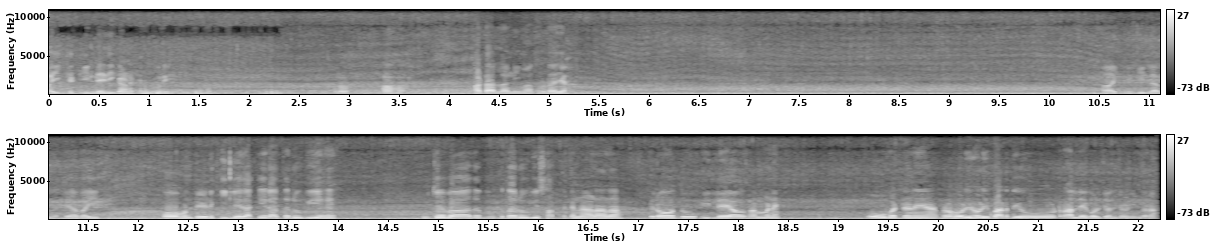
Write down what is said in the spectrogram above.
ਬਾਈ ਇੱਕ ਕਿੱਲੇ ਦੀ ਕਣਕ ਪੂਰੀ। ਲਓ, ਹਾਂ ਹਾਂ। ਆ ਡਾਲਾ ਨੀਵਾ ਥੋੜਾ ਜਿਹਾ। ਆ ਇੱਕ ਕਿੱਲਾ ਵੱਢਿਆ ਬਾਈ। ਉਹ ਹੁਣ ਡੇਢ ਕਿੱਲੇ ਦਾ ਘੇਰਾ ਧਰੂਗੀ ਇਹ। ਉਤੇ ਬਾਅਦ ਧਰੂਗੀ 7 ਕਨਾਲਾਂ ਦਾ। ਫਿਰ ਉਹ 2 ਕਿੱਲੇ ਆ ਉਹ ਸਾਹਮਣੇ। ਉਹ ਵੱਢਣੇ ਆ ਫਿਰ ਹੌਲੀ ਹੌਲੀ ਵੱਢਦੇ ਉਹ ਟਰਾਲੇ ਕੋਲ ਚੱਲ ਜਾਣੀ ਮੇਰਾ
